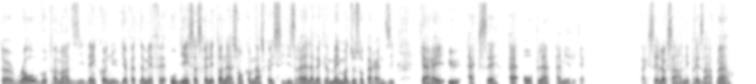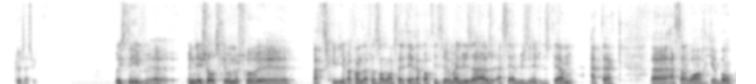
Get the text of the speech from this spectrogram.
de rogue, autrement dit, d'inconnu, qui a fait le méfait, ou bien ce serait l'État-nation, comme dans ce cas ici d'Israël, avec le même modus operandi, qui aurait eu accès au plan américain? C'est là que ça en est présentement, plus à suivre. Oui, Steve. Euh, une des choses que moi je trouve particulier, par contre, de la façon dont ça a été rapporté, c'est vraiment l'usage assez abusif du terme attaque. Euh, à savoir que, bon,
